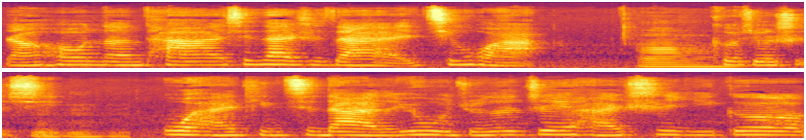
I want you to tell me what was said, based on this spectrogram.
然后呢，他现在是在清华啊科学史系，嗯我还挺期待的，因为我觉得这还是一个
